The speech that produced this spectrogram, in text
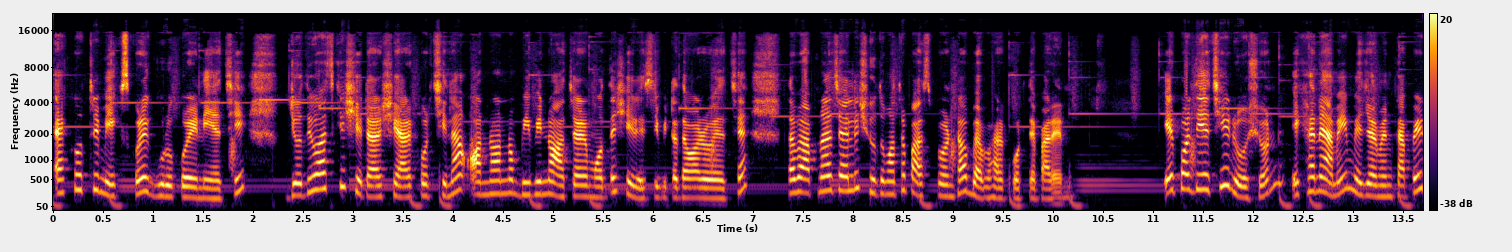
একত্রে মিক্স করে গুঁড়ো করে নিয়েছি। যদিও আজকে সেটা আর শেয়ার করছি না, অন্য অন্য বিভিন্ন আচারের মধ্যে সেই রেসিপিটা দেওয়া রয়েছে। তবে আপনারা চাইলে শুধুমাত্র পাঁচফোড়নটাও ব্যবহার করতে পারেন। এরপর দিয়েছি রসুন। এখানে আমি মেজারমেন্ট কাপের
